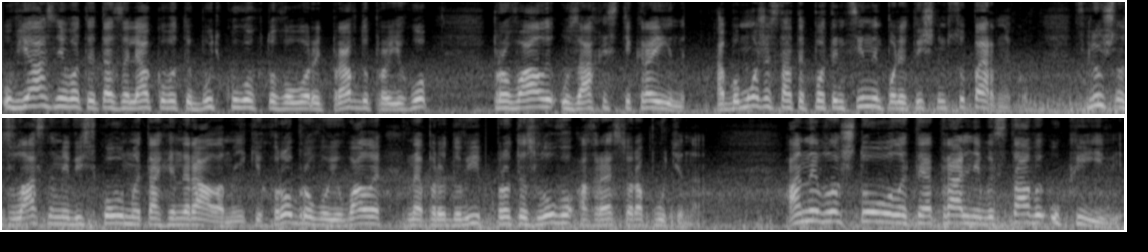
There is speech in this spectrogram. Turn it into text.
ув'язнювати та залякувати будь-кого, хто говорить правду про його провали у захисті країни, або може стати потенційним політичним суперником, включно з власними військовими та генералами, які хоробро воювали на передовій проти злого агресора Путіна, а не влаштовували театральні вистави у Києві.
